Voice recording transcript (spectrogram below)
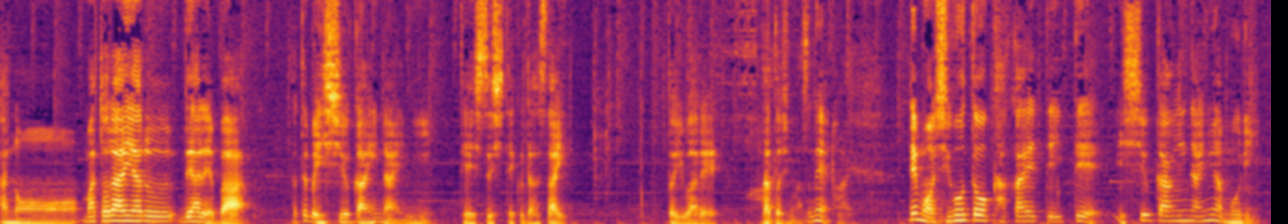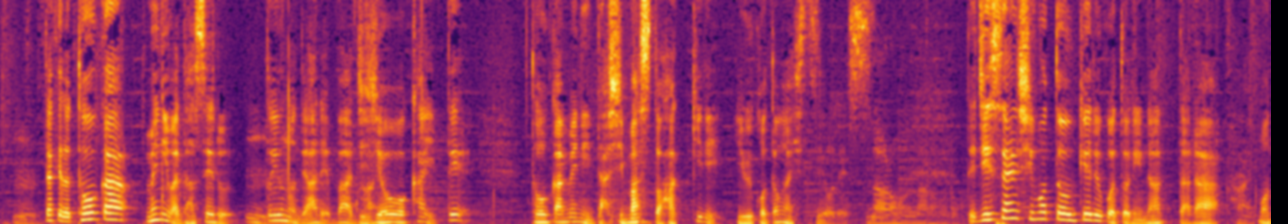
あのーまあ、トライアルであれば例えば1週間以内に提出してくださいと言われたとしますね、はいでも仕事を抱えていて1週間以内には無理。うん。だけど10日目には出せるうん。というのであれば事情を書いて10日目に出しますとはっきり言うことが必要です。なるほどなるで実際に仕事を受けることになったらほどはい。もう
